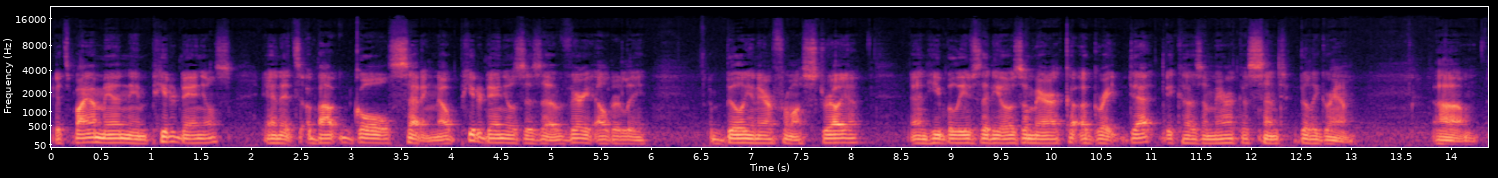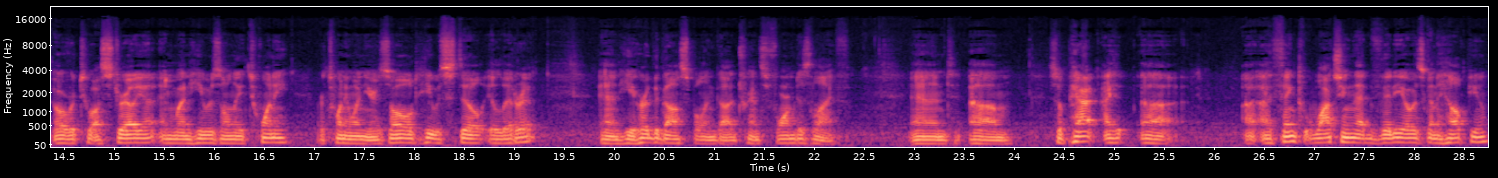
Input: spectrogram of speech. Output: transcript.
It's by a man named Peter Daniels, and it's about goal setting. Now, Peter Daniels is a very elderly billionaire from Australia, and he believes that he owes America a great debt because America sent Billy Graham um, over to Australia. And when he was only 20 or 21 years old, he was still illiterate and he heard the gospel, and God transformed his life. And um, so, Pat, I, uh, I think watching that video is going to help you.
